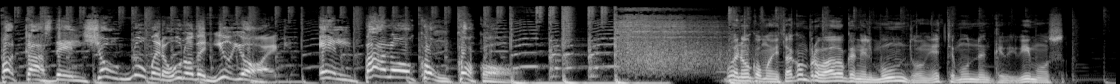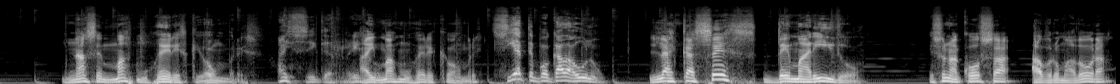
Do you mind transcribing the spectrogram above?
podcast del show número uno de New York, El Palo con Coco. Bueno, como está comprobado que en el mundo, en este mundo en que vivimos, nacen más mujeres que hombres. Ay, sí, qué rico. Hay más mujeres que hombres. Siete por cada uno. La escasez de marido es una cosa abrumadora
